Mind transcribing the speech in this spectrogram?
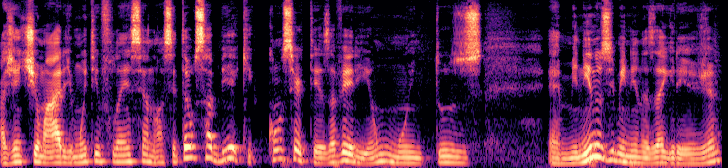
a gente tinha uma área de muita influência nossa. Então eu sabia que com certeza haveriam muitos é, meninos e meninas da igreja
